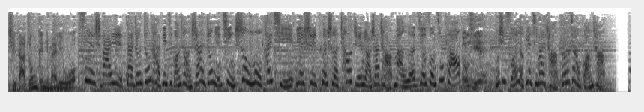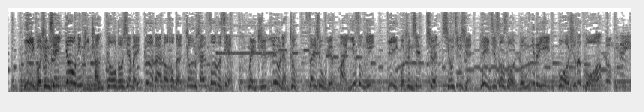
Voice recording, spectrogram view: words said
去大中给你买礼物。四月十八日，大中中塔电器广场十二周年庆盛幕开启，夜市特设超值秒杀场，满额就送金条。走起，不是所有电器卖场都叫广场。异果生鲜邀您品尝高多鲜美各大肉厚的舟山梭子蟹，每只六两重，三十五元买一送一。异果生鲜全球精选，立即搜索“容易的易，果实的果”，容易的易，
